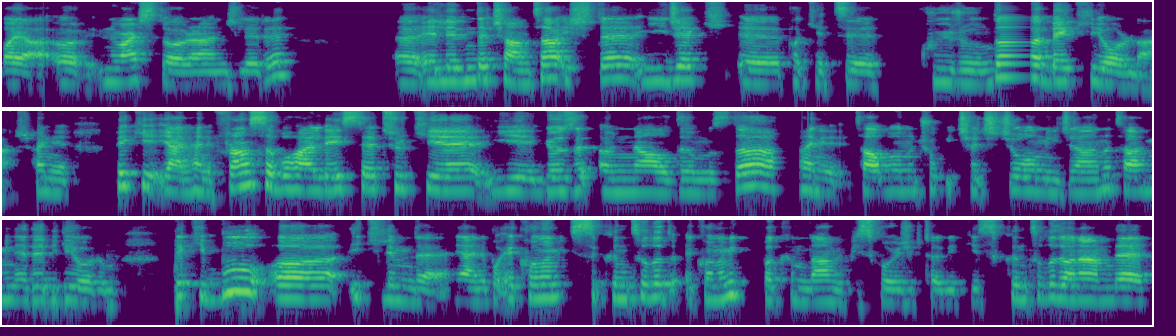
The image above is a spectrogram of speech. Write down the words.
bayağı ö, üniversite öğrencileri e, ellerinde çanta işte yiyecek e, paketi kuyruğunda bekliyorlar. Hani peki yani hani Fransa bu haldeyse Türkiye'yi göz önüne aldığımızda hani tablonun çok iç açıcı olmayacağını tahmin edebiliyorum. Peki bu e, iklimde yani bu ekonomik sıkıntılı ekonomik bakımdan ve psikolojik tabii ki sıkıntılı dönemde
